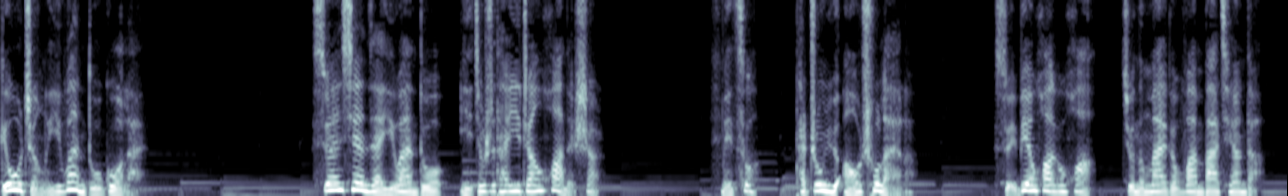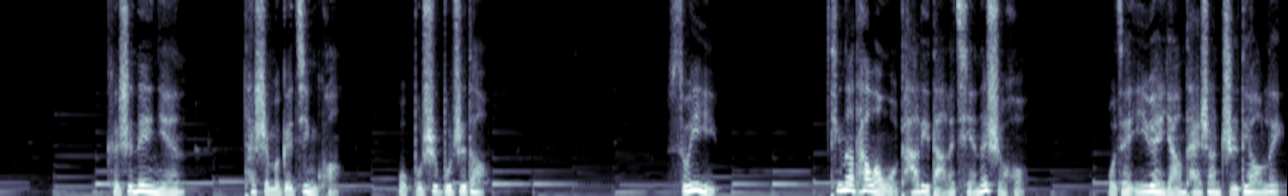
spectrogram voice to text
给我整了一万多过来。虽然现在一万多也就是他一张画的事儿。没错，他终于熬出来了，随便画个画就能卖个万八千的。可是那年，他什么个境况，我不是不知道。所以，听到他往我卡里打了钱的时候，我在医院阳台上直掉泪，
